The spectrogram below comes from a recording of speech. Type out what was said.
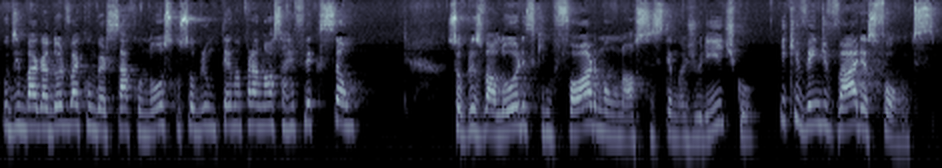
o desembargador vai conversar conosco sobre um tema para nossa reflexão, sobre os valores que informam o nosso sistema jurídico e que vem de várias fontes.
